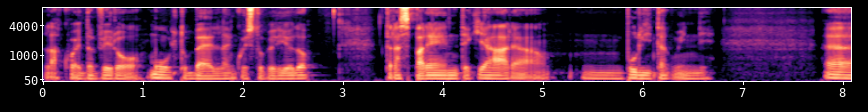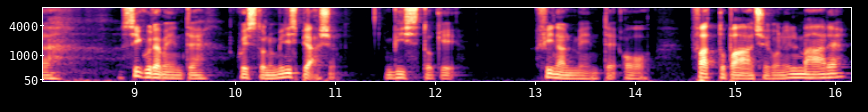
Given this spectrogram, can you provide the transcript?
l'acqua è davvero molto bella in questo periodo, trasparente, chiara, mh, mm, pulita quindi. sicuramente questo non mi dispiace, visto che finalmente ho fatto pace con il mare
